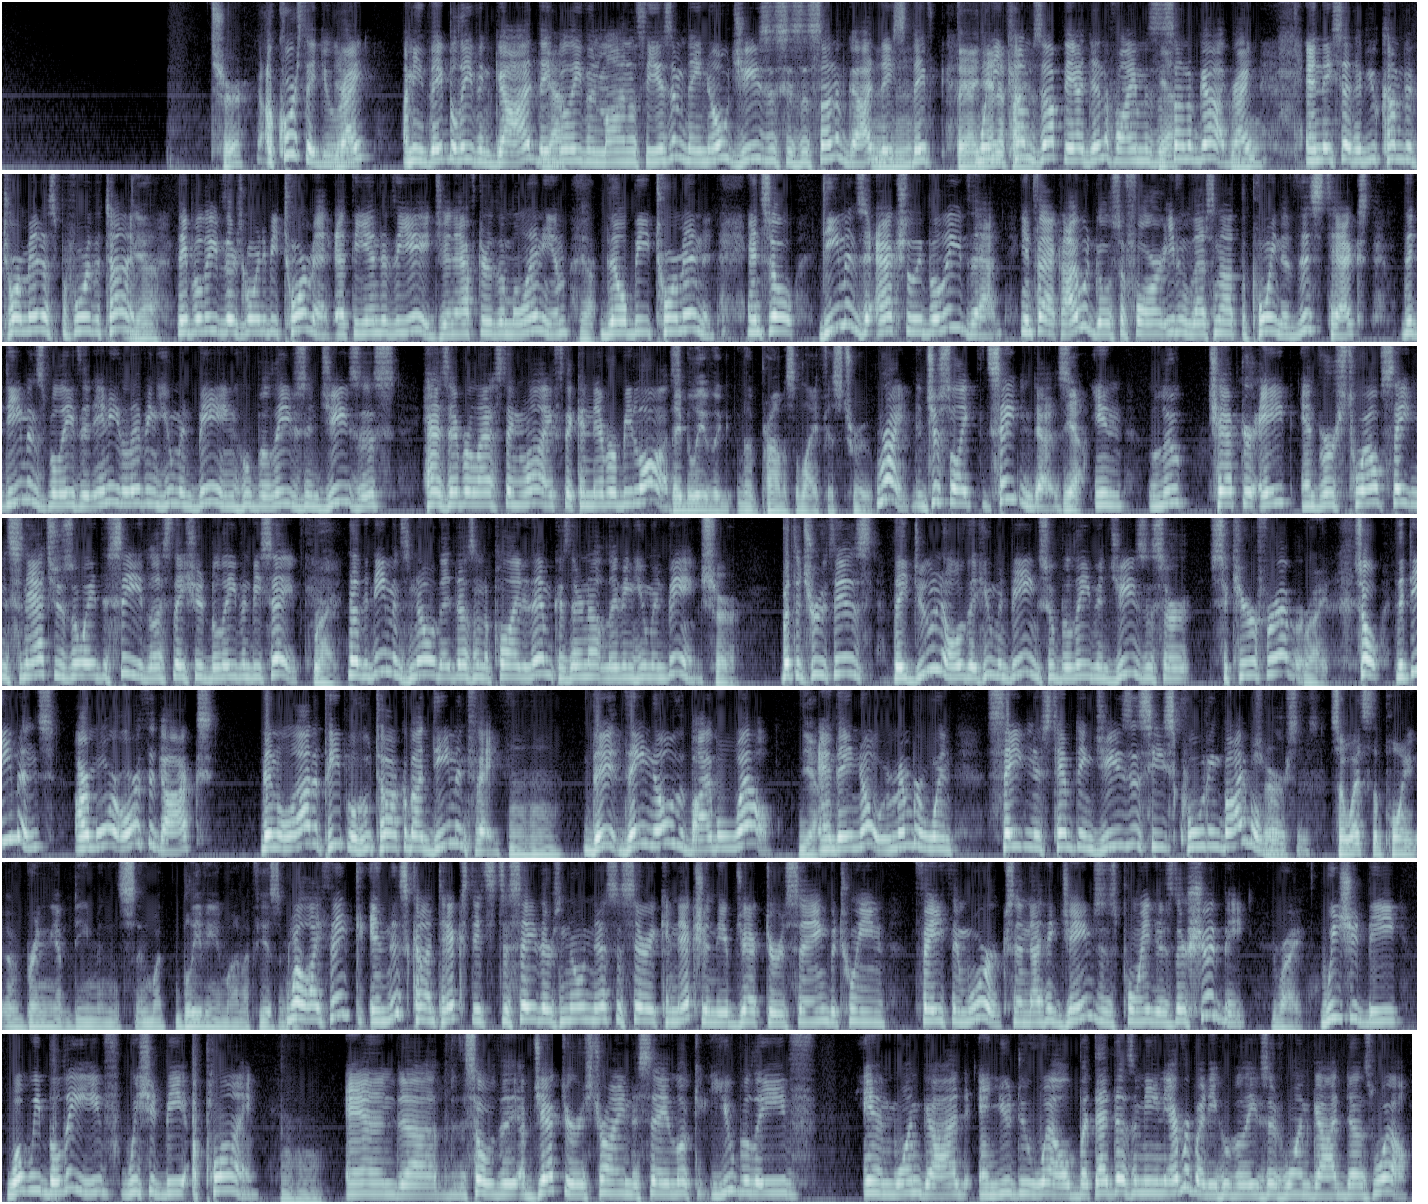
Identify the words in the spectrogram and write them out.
Sure. Of course they do, Yeah. right? I mean, they believe in God. They Yeah. believe in monotheism. They know Jesus is the Son of God. They, they've Mm-hmm. They when he comes up, they identify him as the Yeah. Son of God, right? And they said, "Have you come to torment us before the time?" Yeah. They believe there's going to be torment at the end of the age, and after the millennium, Yeah. they'll be tormented. And so demons actually believe that. In fact, I would go so far, even though that's not the point of this text, the demons believe that any living human being who believes in Jesus has everlasting life that can never be lost. They believe the, the promise of life is true. right, just like Satan does. Yeah. In Luke chapter 8 and verse 12, Satan snatches away the seed lest they should believe and be saved. Right. Now, the demons know that doesn't apply to them because they're not living human beings. Sure. But the truth is, they do know that human beings who believe in Jesus are secure forever. Right. So the demons are more orthodox than a lot of people who talk about demon faith. Mm-hmm. They they know the Bible well. Yeah. And they know. Remember when Satan is tempting Jesus, he's quoting Bible Sure. verses. So what's the point of bringing up demons and what believing in monotheism? here? Well, I think in this context, it's to say there's no necessary connection, the objector is saying, between faith and works. And I think James's point is there should be. right. we should be what we believe we should be applying mm-hmm. And uh, so the objector is trying to say look you believe in one god and you do well but that doesn't mean everybody who believes there's one god does well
